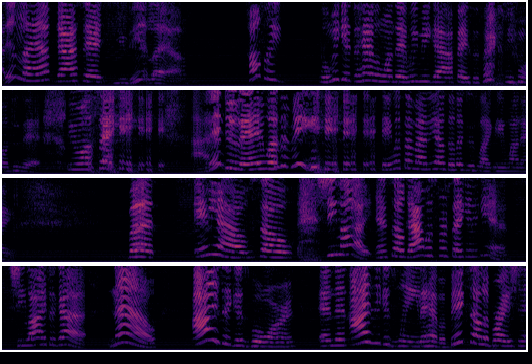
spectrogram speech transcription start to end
I didn't laugh. God said, You did laugh. Hopefully, when we get to heaven one day, we meet God face to face. We won't do that. We won't say, I didn't do that. It wasn't me. it was somebody else that looked just like me, my name. But anyhow, so she lied. And so God was forsaken again. She lied to God. Now, Isaac is born, and then Isaac is weaned. They have a big celebration,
